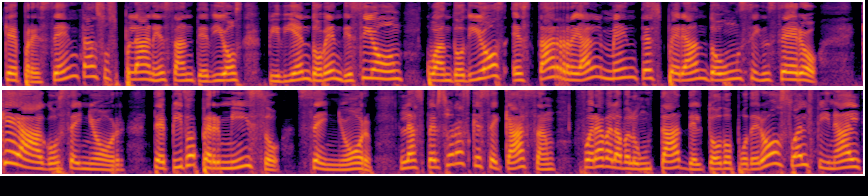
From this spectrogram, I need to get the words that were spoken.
que presentan sus planes ante Dios pidiendo bendición cuando Dios está realmente esperando un sincero. ¿Qué hago, Señor? Te pido permiso, Señor. Las personas que se casan fuera de la voluntad del Todopoderoso al final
